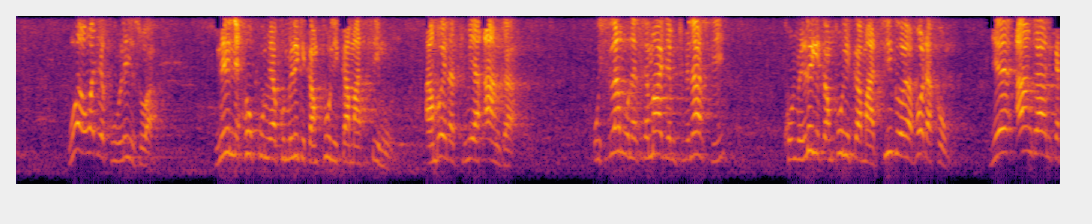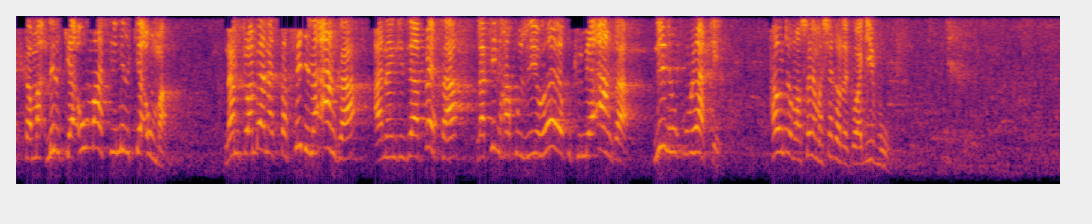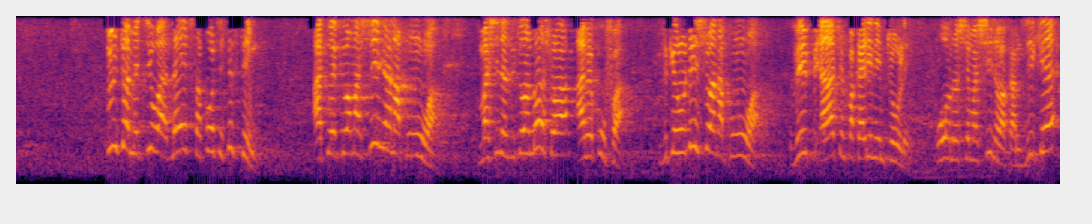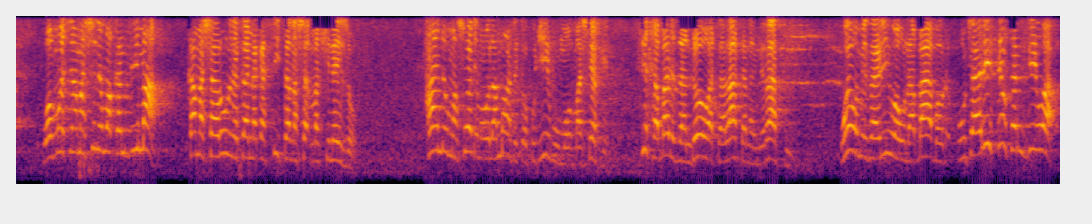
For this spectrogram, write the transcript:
Wao waje kuulizwa nini hukumu ya kumiliki kampuni kama simu ambayo inatumia anga Uislamu unasemaje mtu binafsi kumiliki kampuni kama Tigo ya Vodacom? Je anga ni katika milki ya umma si milki ya umma? Na mtu ambaye anastafidi na anga anaingizia pesa lakini hakuzuiwi wewe kutumia anga. Nini hukumu yake? Hao ndio maswali mashaka watakayowajibu. Mtu ametiwa life support system. Akiwekewa mashine anapumua. Mashine zikiondoshwa amekufa zikirudishwa anapumua vipi aache mpaka lini mtu ule uondoshe mashine wakamzike wamwache na mashine mwaka mzima kama sharuni na kama miaka sita na mashine hizo. Haya ndio maswali maulama wanatakiwa kujibu mashehe. Si habari za ndoa talaka na mirathi. Wewe umezaliwa una baba utarithi utarithiwa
